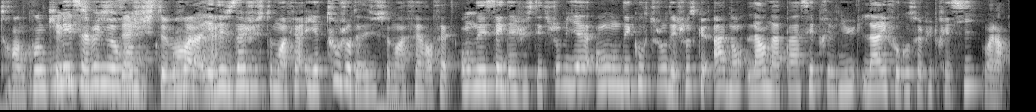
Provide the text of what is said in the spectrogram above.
te rendre compte qu'il y a des, ajustements. Voilà, il y a des ajustements à faire. Il y a toujours des ajustements à faire en fait. On essaye d'ajuster toujours, mais y a, on découvre toujours des choses que ah non, là on n'a pas assez prévenu, là il faut qu'on soit plus précis, voilà.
